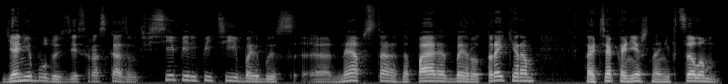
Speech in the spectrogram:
Я не буду здесь рассказывать все перипетии борьбы с э, Napster, The Pirate Bay, Road хотя, конечно, они в целом,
